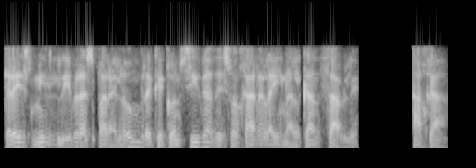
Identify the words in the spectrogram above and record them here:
Tres mil libras para el hombre que consiga deshojar a la inalcanzable. Ajá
